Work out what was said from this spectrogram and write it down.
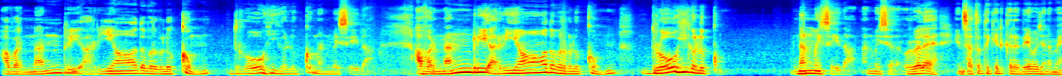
அவர் நன்றி அறியாதவர்களுக்கும் துரோகிகளுக்கும் நன்மை செய்தார். அவர் நன்றி அறியாதவர்களுக்கும் துரோகிகளுக்கும் நன்மை செய்தார் நன்மை செய்தார். ஒருவேளை என் சத்தத்தை கேட்கிற தேவஜனமே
